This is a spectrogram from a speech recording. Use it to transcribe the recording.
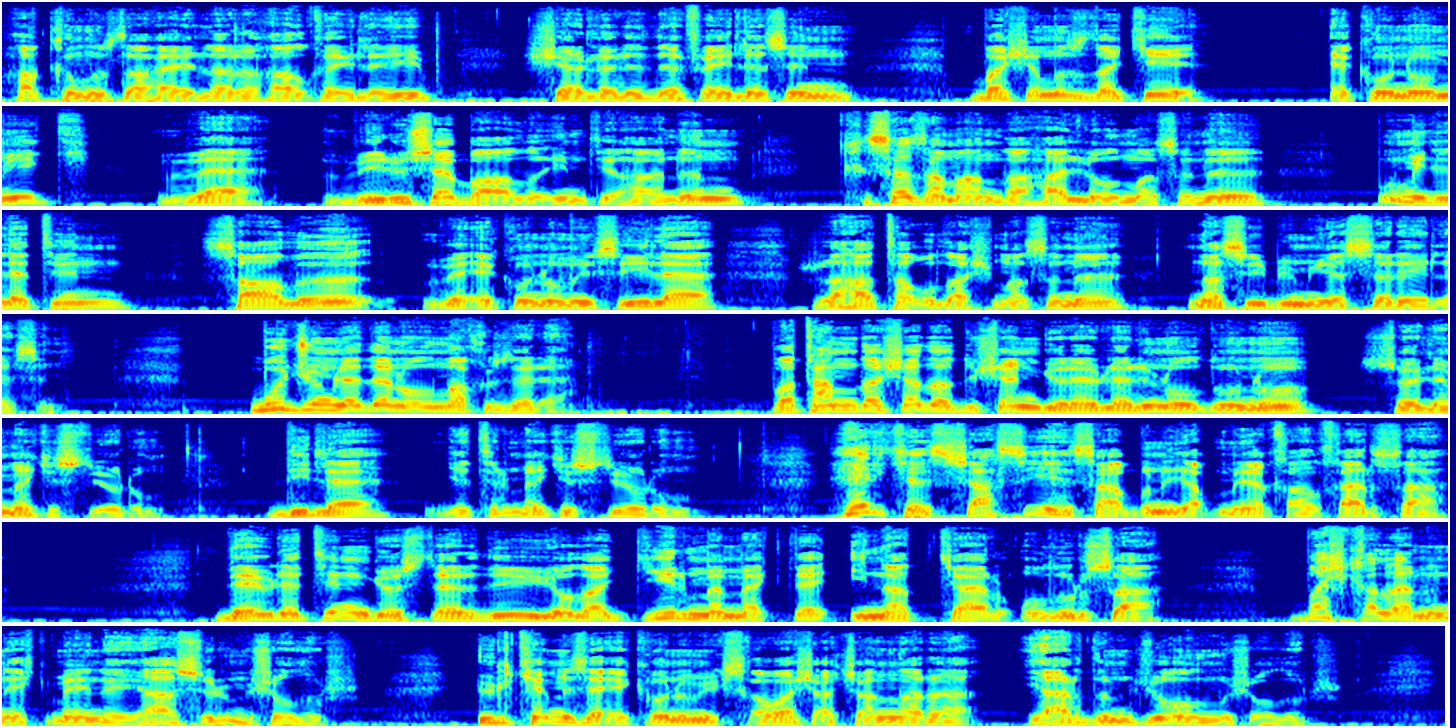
hakkımızda hayırları halk eyleyip şerleri def eylesin. Başımızdaki ekonomik ve virüse bağlı imtihanın kısa zamanda hallolmasını bu milletin sağlığı ve ekonomisiyle rahata ulaşmasını nasibi müyesser eylesin. Bu cümleden olmak üzere vatandaşa da düşen görevlerin olduğunu söylemek istiyorum. Dile getirmek istiyorum. Herkes şahsi hesabını yapmaya kalkarsa devletin gösterdiği yola girmemekte inatkar olursa başkalarının ekmeğine yağ sürmüş olur. Ülkemize ekonomik savaş açanlara yardımcı olmuş olur.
